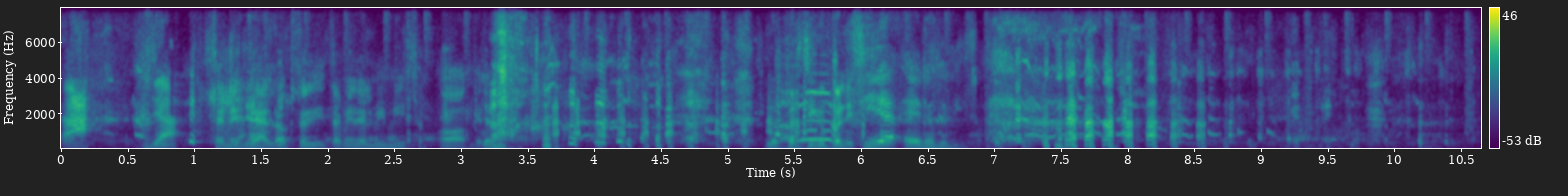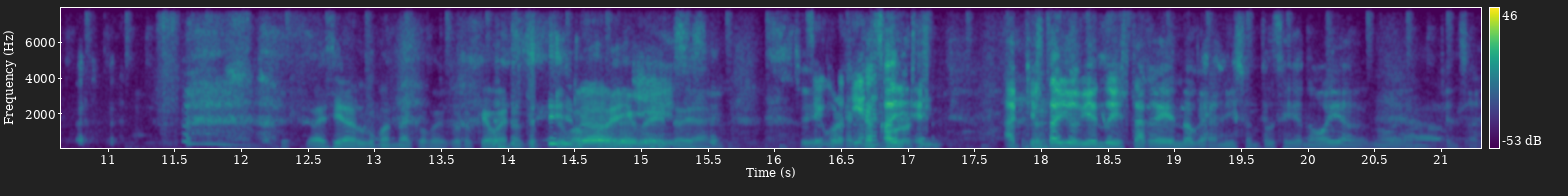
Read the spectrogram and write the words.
Ah, ya. Se mete al Oxxo y también el Mimiso. Oh, qué- Lo persigue policía, él es Mimiso. Iba a decir algo más naco, pero qué bueno que Sí, no, por ahí, no, güey. sí, ya. sí. Seguro tienes. está, aquí está lloviendo y está cayendo granizo, entonces no voy a, no voy a pensar.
